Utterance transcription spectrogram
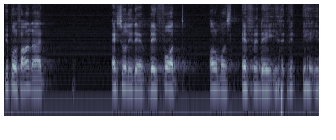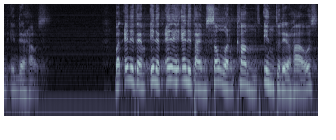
people found out actually they, they fought almost every day in, in, in their house. But anytime, any, anytime someone comes into their house,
